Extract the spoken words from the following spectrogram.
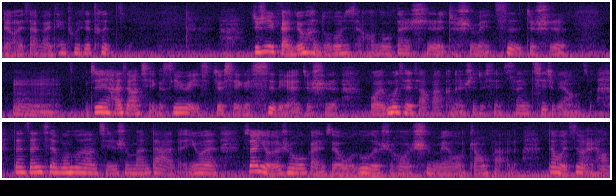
聊一下，改天出一些特辑。就是感觉有很多东西想要录，但是就是每次就是嗯，最近还想写一个 series，就写一个系列，就是。我目前想法可能是就写三期这个样子，但三期的工作量其实是蛮大的，因为虽然有的时候我感觉我录的时候是没有章法的，但我基本上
